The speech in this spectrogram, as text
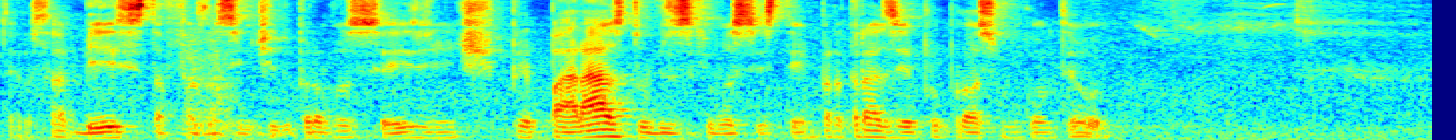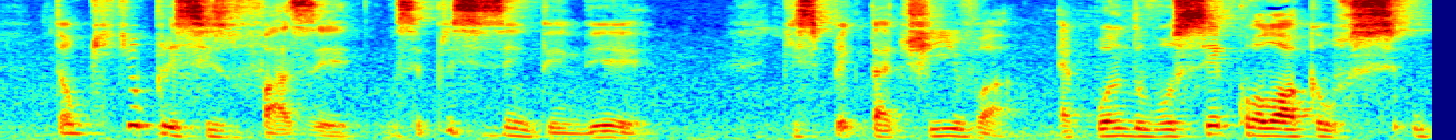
Quero saber se está fazendo sentido para vocês, a gente preparar as dúvidas que vocês têm para trazer para o próximo conteúdo. Então, o que, que eu preciso fazer? Você precisa entender que expectativa é quando você coloca o, o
